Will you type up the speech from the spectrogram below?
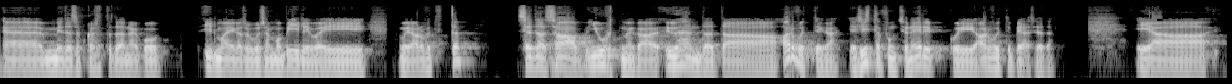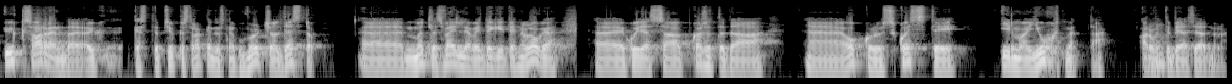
äh,, mida saab kasutada nagu ilma igasuguse mobiili või, või arvutita seda saab juhtmega ühendada arvutiga ja siis ta funktsioneerib kui arvuti peaseade ja üks arendaja, kes teeb sihukest rakendust nagu virtual desktop äh,. mõtles välja või tegi tehnoloogia äh,, kuidas saab kasutada äh, Oculus Questi ilma juhtmeta arvuti peaseadmena.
